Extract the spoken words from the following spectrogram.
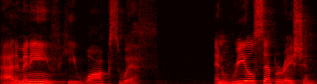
Adam and Eve, he walks with, and real separation.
